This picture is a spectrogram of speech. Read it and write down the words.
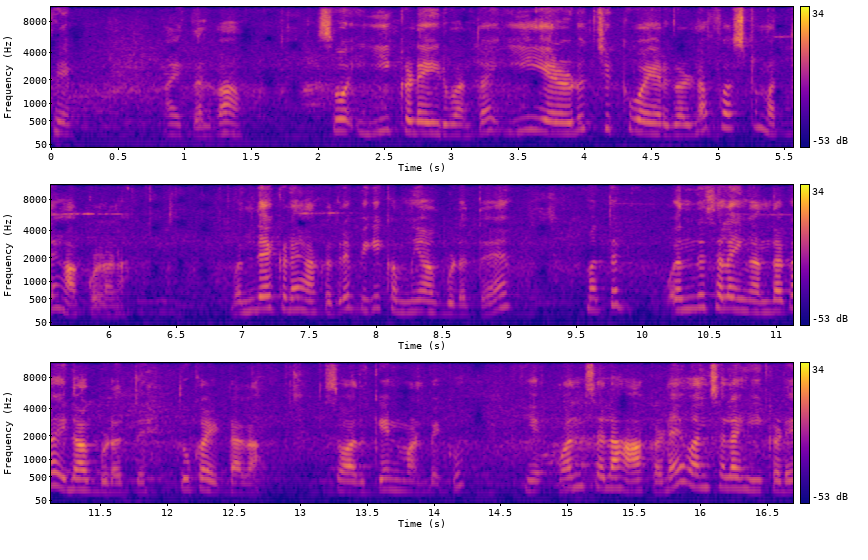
ಸೇಮ್ ಆಯ್ತಲ್ವಾ? ಸೊ ಈ ಕಡೆ ಇರುವಂಥ ಈ ಎರಡು ಚಿಕ್ಕ ವಯರ್ಗಳನ್ನ ಫಸ್ಟ್ ಮತ್ತೆ ಹಾಕ್ಕೊಳ್ಳೋಣ ಒಂದೇ ಕಡೆ ಹಾಕಿದ್ರೆ ಬಿಗಿ ಕಮ್ಮಿ ಆಗಿಬಿಡುತ್ತೆ. ಮತ್ತು ಒಂದೇ ಸಲ ಹಿಂಗೆ ಅಂದಾಗ ಇದಾಗ್ಬಿಡುತ್ತೆ, ತೂಕ ಇಟ್ಟಾಗ. ಸೊ ಅದಕ್ಕೇನು ಮಾಡಬೇಕು? ಒಂದು ಸಲ ಆ ಕಡೆ, ಒಂದು ಸಲ ಈ ಕಡೆ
